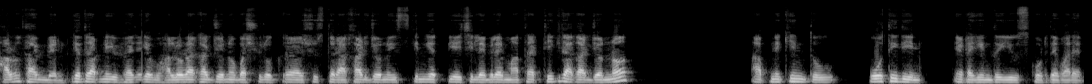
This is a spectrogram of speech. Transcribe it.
ভালো থাকবেন। ক্ষেত্রে আপনি ভেজাকে ভালো রাখার জন্য বা সুস্থ রাখার জন্য, স্কিনকে পিএইচ লেভেলের মাত্রা ঠিক রাখার জন্য আপনি কিন্তু প্রতিদিন এটা কিন্তু ইউজ করতে পারেন।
